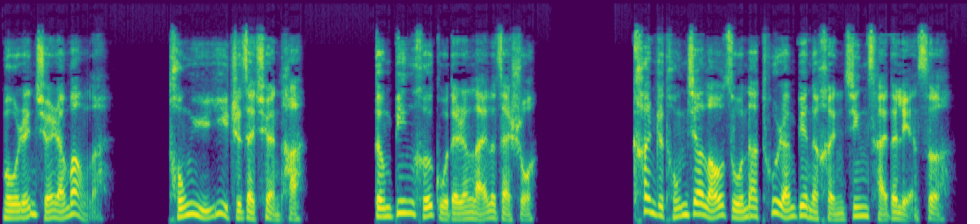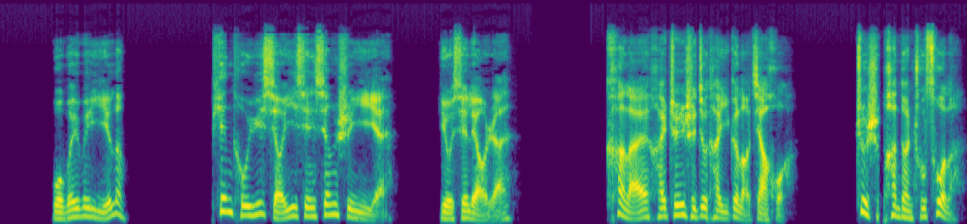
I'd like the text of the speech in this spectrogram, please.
某人全然忘了，童宇一直在劝他，等冰河谷的人来了再说。看着童家老祖那突然变得很精彩的脸色，我微微一愣，偏头与小医仙相视一眼，有些了然。看来还真是就他一个老家伙，这是判断出错了，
